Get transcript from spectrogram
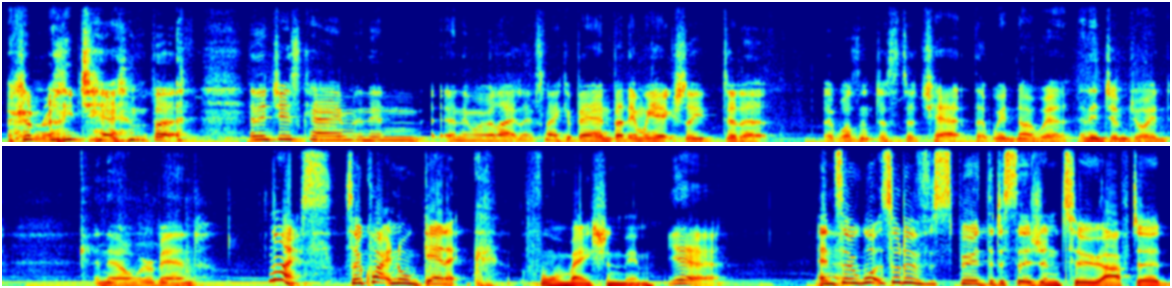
I couldn't really jam. But and then Jess came, and then and then we were like, let's make a band. But then we actually did it. It wasn't just a chat that went nowhere. And then Jim joined, and now we're a band. Nice. So quite an organic formation then. Yeah. And so, what sort of spurred the decision to, after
